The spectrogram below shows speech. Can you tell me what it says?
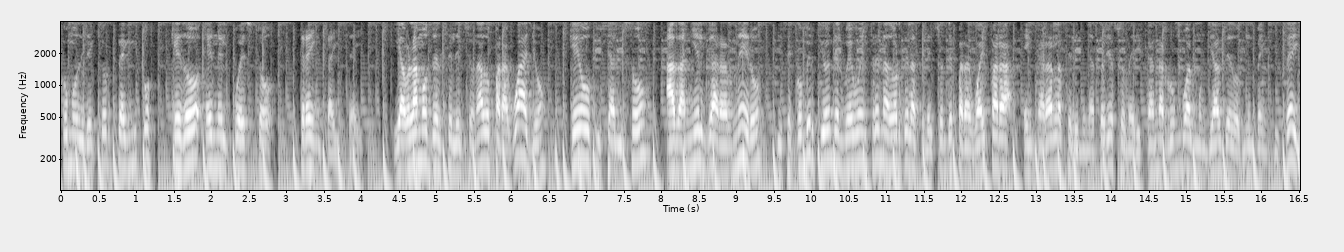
como director técnico, quedó en el puesto 36. Y hablamos del seleccionado paraguayo que oficializó a Daniel Gararnero y se convirtió en el nuevo entrenador de la selección de Paraguay para encarar las eliminatorias sudamericanas rumbo al Mundial de 2026.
